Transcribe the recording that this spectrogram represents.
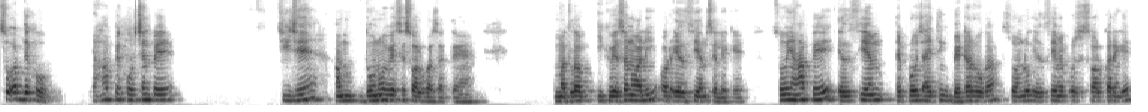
So अब देखो यहाँ पे क्वेश्चन पे चीज़ें हम दोनों वे से सॉल्व कर सकते हैं। मतलब इक्वेशन वाली और एलसीएम से लेके। सो so, यहाँ पे LCM approach I think better होगा। सो so, हम लोग एलसीएम अप्रोच से सॉल्व करेंगे।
